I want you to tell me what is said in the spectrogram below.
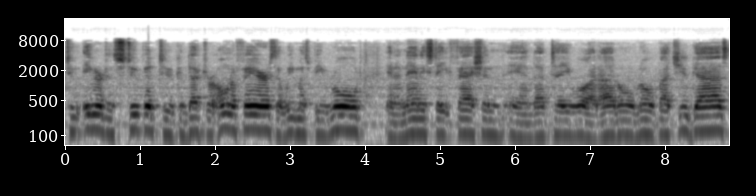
too ignorant and stupid to conduct our own affairs, that we must be ruled in a nanny state fashion. And I tell you what, I don't know about you guys,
